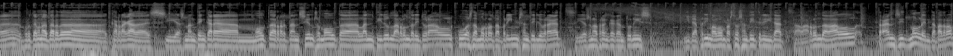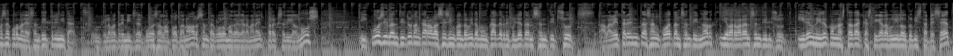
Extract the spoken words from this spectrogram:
eh? Portem una tarda carregada. Si es manté encara moltes retencions o molta lentitud la ronda litoral, cues de Morrota Prim, sentit Llobregat, i és una franca Cantonís i de Prim al Bon Pastor, sentit Trinitat. A la ronda dalt, trànsit molt lenta. Pedralbes a Cornellà, sentit Trinitat. Un quilòmetre i mig de cues a la Pota Nord, Santa Coloma de Gramenet per accedir al Nus. I cues i lentitud encara a la C58 a Montcada i Ripollet en sentit sud. A la B30 a Sant Cugat en sentit nord i a Barberà en sentit sud. I déu nhi com n'està de castigada avui l'autopista P7,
